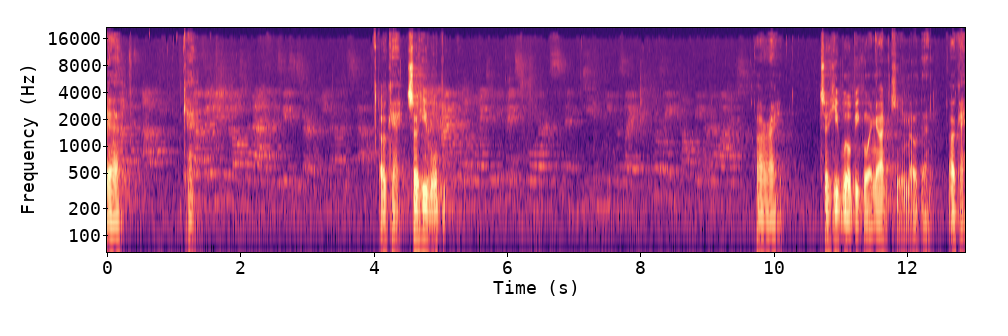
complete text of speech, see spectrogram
Yeah. Okay. Okay. So he will. Be... All right. So he will be going on chemo then. Okay.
